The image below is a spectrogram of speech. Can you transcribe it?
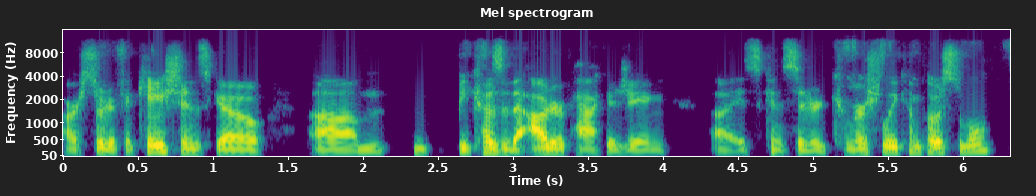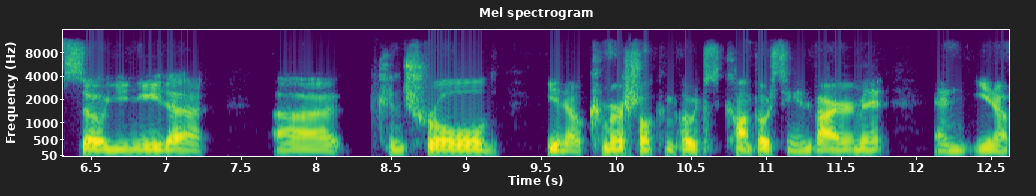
our certifications go um, because of the outer packaging uh, it's considered commercially compostable. So you need a, a controlled you know commercial compost composting environment. And you know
